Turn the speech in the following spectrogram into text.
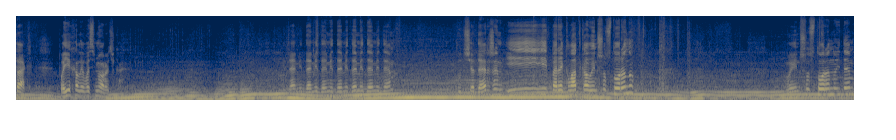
Так, поїхали восьмерочка. Ідем, ідем, ідем, ідем, ідем, ідем, ідем. Тут ще держимо і перекладка в іншу сторону. Іншу сторону йдемо.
